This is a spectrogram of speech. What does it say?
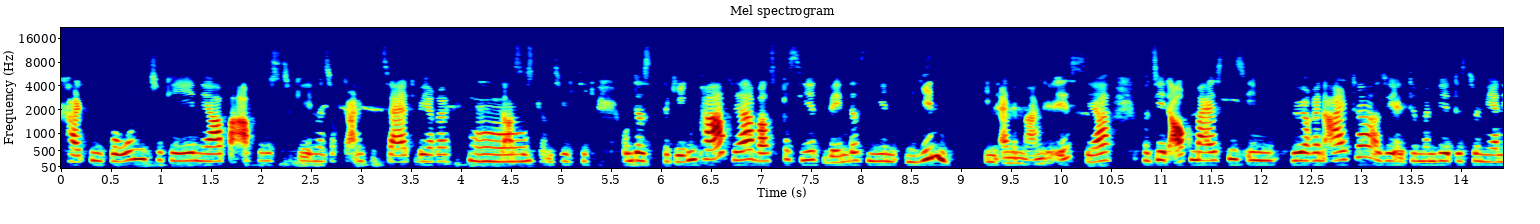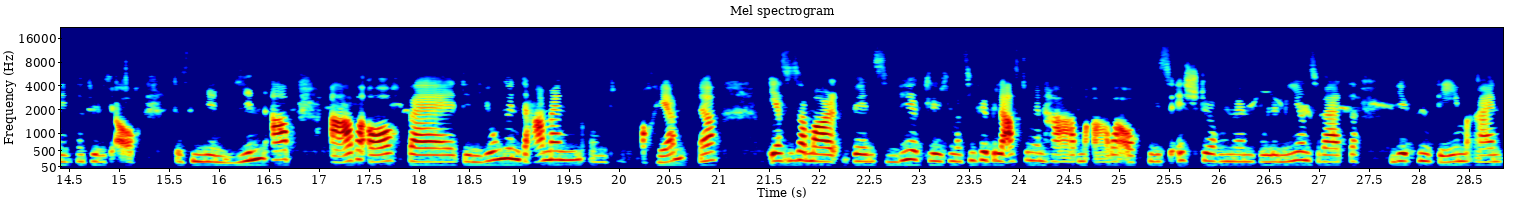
kalten Boden zu gehen, ja, barfuß zu gehen, wenn es auch gar nicht die Zeit wäre. Mhm. Das ist ganz wichtig. Und das, der Gegenpart, ja, was passiert, wenn das Nieren Yin in einem Mangel ist. Ja. Passiert auch meistens im höheren Alter, also je älter man wird, desto mehr nimmt natürlich auch das Nieren-Yin ab, aber auch bei den jungen Damen und auch Herren. Ja. Erstens einmal, wenn es wirklich massive Belastungen haben, aber auch gewisse Essstörungen, Bulimie und so weiter, wirken dem rein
